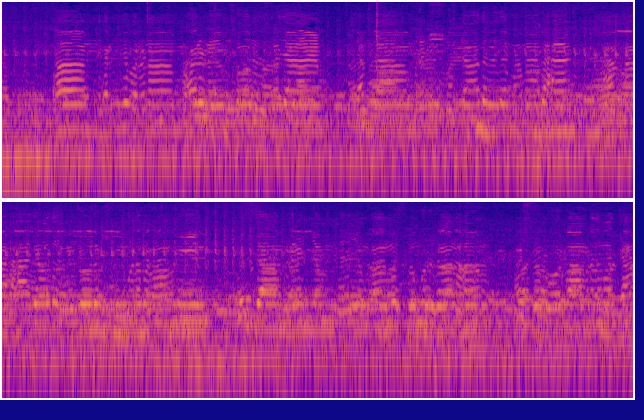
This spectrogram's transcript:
तां हर्षवर्णां हरिणीं सोमसृजां गङ्गां हृणीपञ्चादविदममादः श्रीमदपरावणीं यस्यां हिरण्यं दैवं कामस्वपुरुषाणः अश्वपूर्वामृतमध्यां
